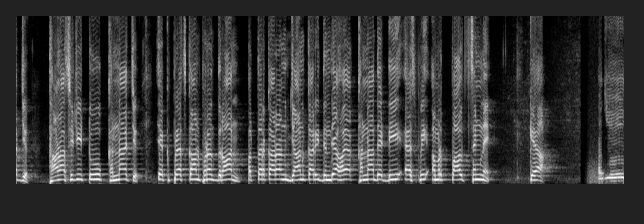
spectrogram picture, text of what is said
ਅੱਜ ਥਾਣਾ ਸਿਟੀ 2 ਖੰਨਾ 'ਚ ਇੱਕ ਪ੍ਰੈਸ ਕਾਨਫਰੰਸ ਦੌਰਾਨ ਪੱਤਰਕਾਰਾਂ ਨੂੰ ਜਾਣਕਾਰੀ ਦਿੰਦਿਆਂ ਹੋਇਆ ਖੰਨਾ ਦੇ ਡੀਐਸਪੀ ਅਮਰਪਾਲ ਸਿੰਘ ਨੇ ਕਿਹਾ ਹਾਂਜੀ, ਇਹ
